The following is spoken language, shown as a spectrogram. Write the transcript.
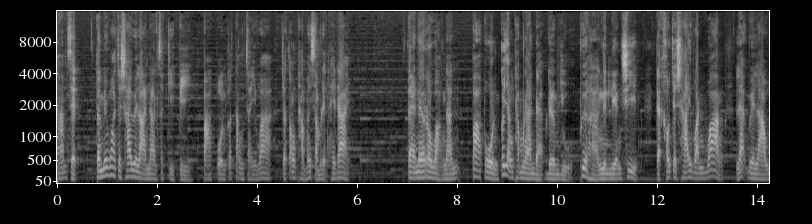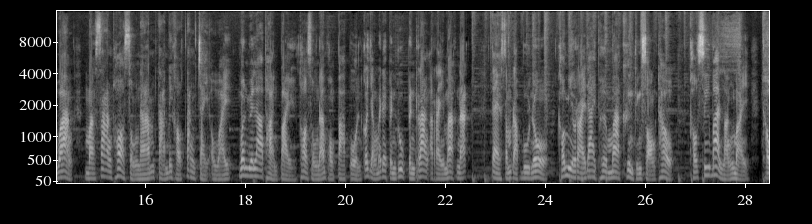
น้ำเสร็จ แต่ไม่ว่าจะใช้เวลานานสักกี่ปี ปาโปนก็ตั้งใจว่าจะต้องทำให้สำเร็จให้ได้ แต่ในระหว่างนั้น ปาโปนก็ยังทำงานแบบเดิมอยู่ เพื่อหาเงินเลี้ยงชีพ แต่เขาจะใช้วันว่าง และเวลาว่างมาสร้างท่อส่งน้ำตามที่เขาตั้งใจเอาไว้ วันเวลาผ่านไปท่อส่งน้ำของปาโปนก็ยังไม่ได้เป็นรูปเป็นร่างอะไรมากนัก แต่สำหรับบูโน่เขามีรายได้เพิ่มมากขึ้นถึง 2 เท่า เขาซื้อบ้านหลังใหม่ เขา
